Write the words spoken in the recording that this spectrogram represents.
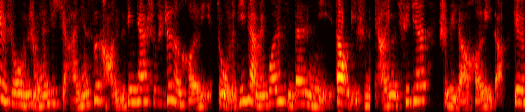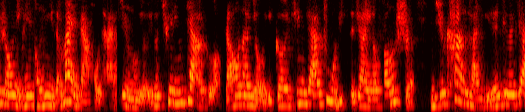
这个时候，我们首先去想啊，你先思考你的定价是不是真的合理？就我们低价没关系，但是你到底是哪样一个区间是比较合理的？这个时候，你可以从你的卖家后台进入，有一个确定价格，然后呢，有一个定价助理的这样一个方式，你去看看你的这个价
